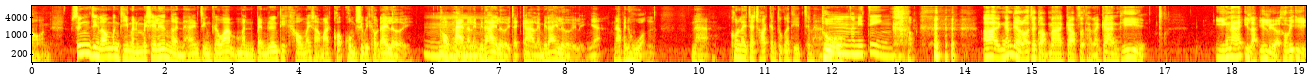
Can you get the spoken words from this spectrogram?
นอน ซึ่งจริงๆแล้วบางทีมันไม่ใช่เรื่องเงินนะฮะจริงๆเพราะว่ามันเป็นเรื่องที่เขาไม่สามารถควบคุมชีวิตเขาได้เลย เขาแพลนอะไรไม่ได้เลย จัดการอะไรไม่ได้เลยอะไรอย่างเงี้ยน่าเป็นห่วง นะฮะคนอะไรจะช็อตกันทุกอาทิตย์ใช่ไหมฮะถูอืกมอันนี้จริงอ่างั้นเดี๋ยวเราจะกลับมากับสถานการณ์ที่ยิงหน้าอีหลักอีเหลือเข้าไปอีก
